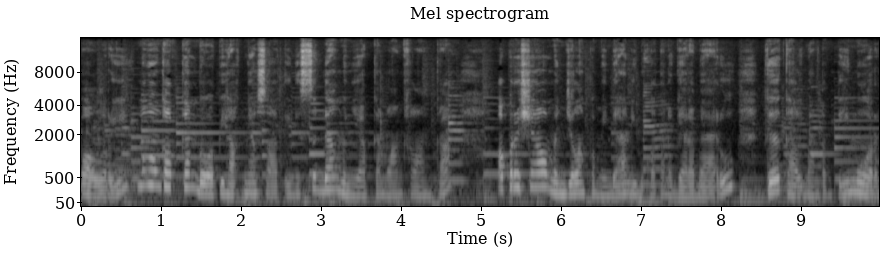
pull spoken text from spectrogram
Polri mengungkapkan bahwa pihaknya saat ini sedang menyiapkan langkah-langkah operasional menjelang pemindahan ibu kota negara baru ke Kalimantan Timur.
